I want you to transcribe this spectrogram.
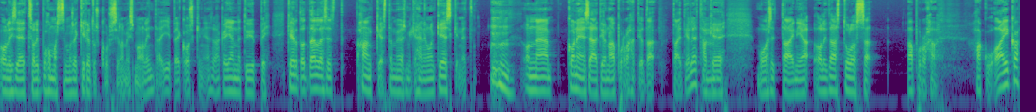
oli se, että se oli puhumassa semmoisen kirjoituskurssilla, missä mä olin, tämä J.P. Koskinen, ja se on aika jännä tyyppi. Kertoo tällaisesta hankkeesta myös, mikä hänellä on kesken, että on nämä koneensäätiön apurahat, joita taiteilijat Mm. hakee vuosittain, ja oli taas tulossa apuraha hakuaika,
